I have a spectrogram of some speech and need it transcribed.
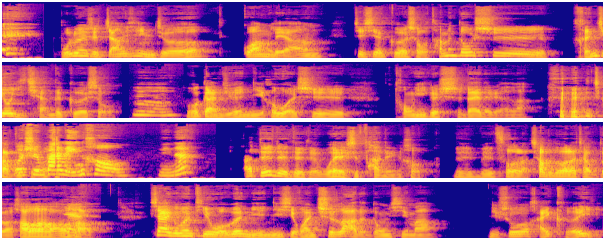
不论是张信哲、光良这些歌手，他们都是很久以前的歌手。嗯，我感觉你和我是。同一个时代的人了，差不多。我是八零后，你呢？啊，对对对对，我也是八零后，对，没错了，差不多了，差不多。好，好，好，好。下一个问题，我问你，你喜欢吃辣的东西吗？你说还可以。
